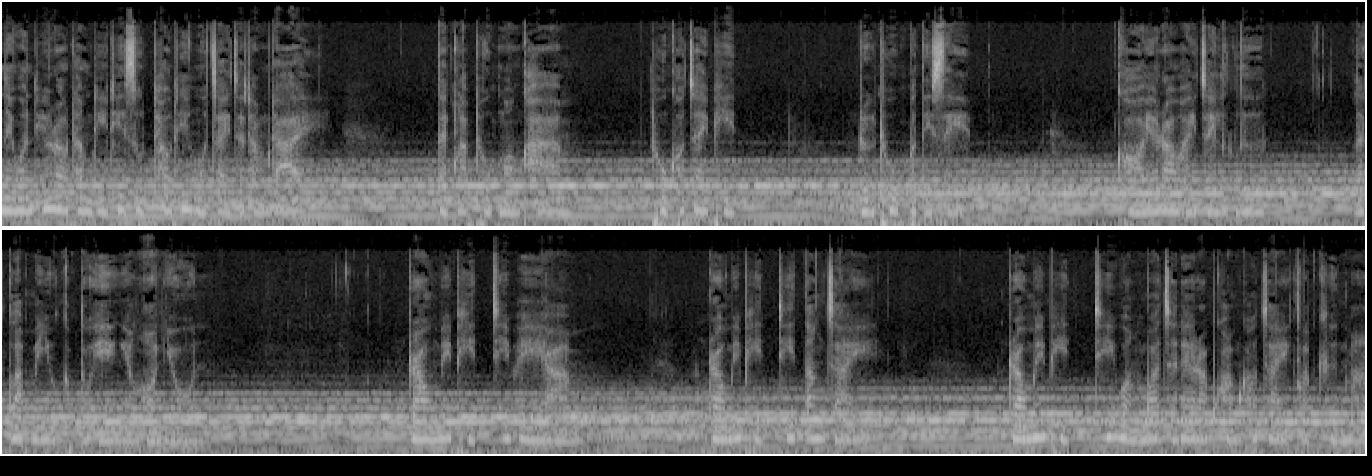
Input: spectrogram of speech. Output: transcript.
ในวันที่เราทำดีที่สุดเท่าที่หัวใจจะทำได้ แต่กลับถูกมองข้าม ถูกเข้าใจผิด รือถูกปฏิเสธ ขอให้เราหายใจลึกๆ และกลับมาอยู่กับตัวเองอย่างอ่อนโยน เราไม่ผิดที่พยายาม เราไม่ผิดที่ตั้งใจ เราไม่ผิดที่หวังว่าจะได้รับความเข้าใจกลับคืนมา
